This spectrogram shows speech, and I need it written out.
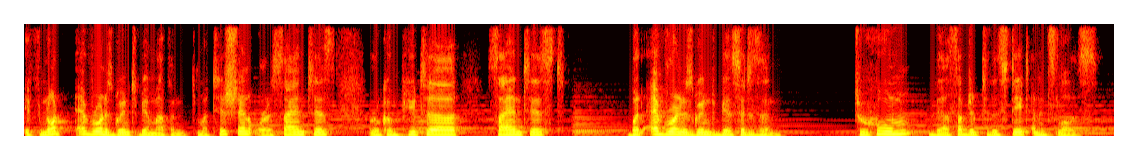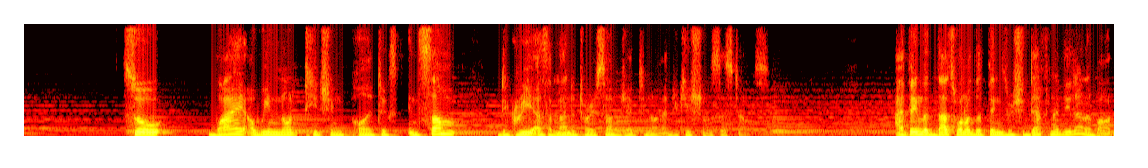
If not everyone is going to be a mathematician or a scientist or a computer scientist, but everyone is going to be a citizen to whom they are subject to the state and its laws. So, why are we not teaching politics in some degree as a mandatory subject in our educational systems? I think that that's one of the things we should definitely learn about.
